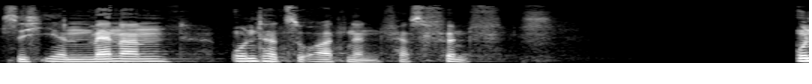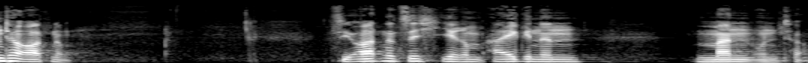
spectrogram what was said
sich ihren Männern unterzuordnen. Vers 5. Unterordnung. Sie ordnet sich ihrem eigenen Mann unter.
